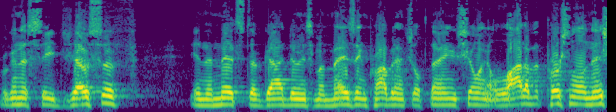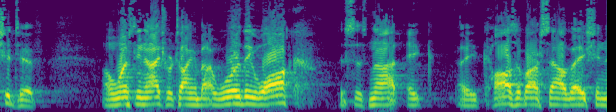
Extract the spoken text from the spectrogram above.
We're going to see Joseph in the midst of God doing some amazing providential things, showing a lot of personal initiative. On Wednesday nights, we're talking about a worthy walk. This is not a, a cause of our salvation.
